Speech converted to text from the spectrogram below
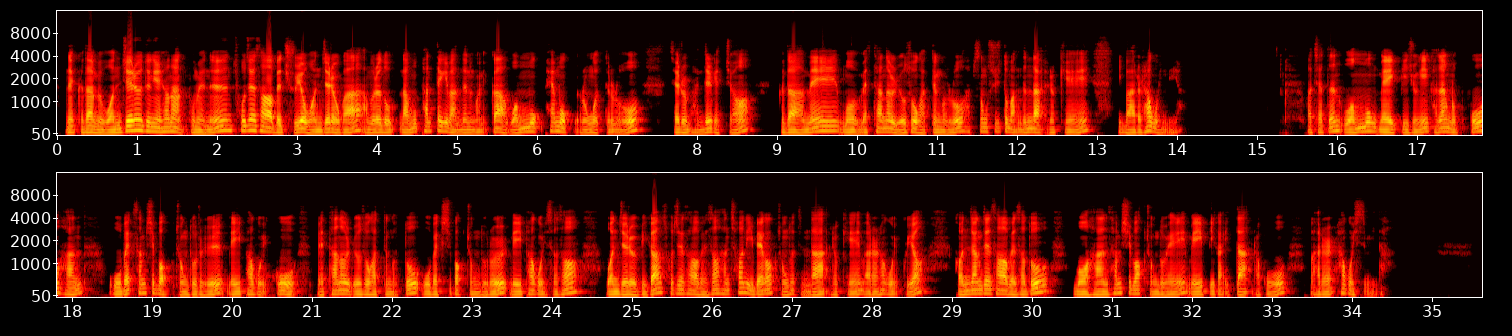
네, 그 다음에 원재료 등의 현황 보면은 소재 사업의 주요 원재료가 아무래도 나무 판때기 만드는 거니까 원목, 폐목 이런 것들로 재료를 만들겠죠. 그 다음에 뭐 메탄올 요소 같은 걸로 합성 수지도 만든다 이렇게 이 말을 하고 있네요. 어쨌든 원목 매입 비중이 가장 높고 한 530억 정도를 매입하고 있고 메탄올 요소 같은 것도 510억 정도를 매입하고 있어서 원재료비가 소재 사업에서 한 1200억 정도 된다 이렇게 말을 하고 있고요. 건장제 사업에서도 뭐 한 30억 정도의 매입비가 있다라고 말을 하고 있습니다.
